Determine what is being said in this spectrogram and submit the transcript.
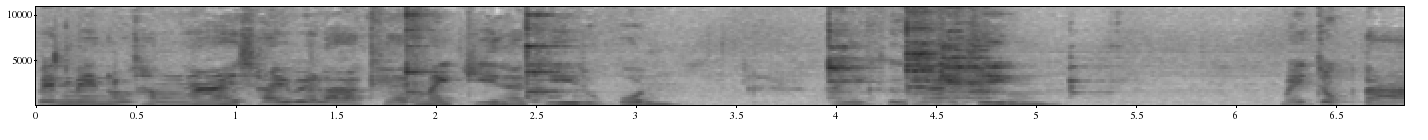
เป็นเมนูทำง่ายใช้เวลาแค่ไม่กี่นาทีทุกคน อันนี้คือง่ายจริง ไม่จกตา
